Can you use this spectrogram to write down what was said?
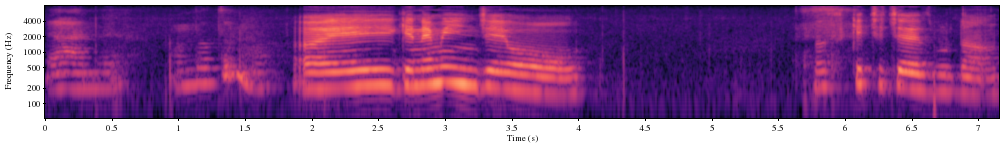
Yani anladın mı? Ay gene mi ince yol? Nasıl geçeceğiz buradan?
